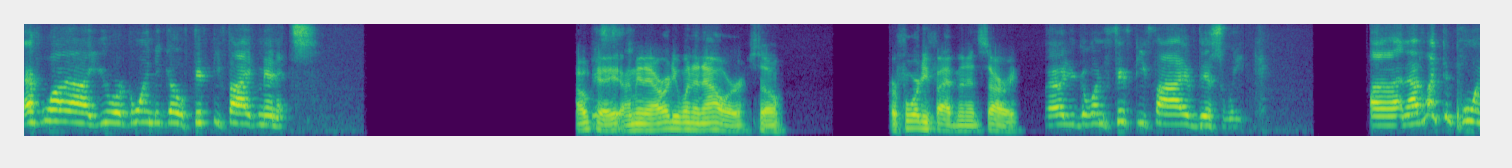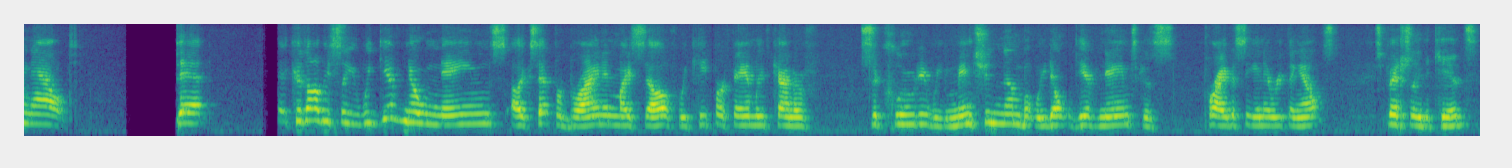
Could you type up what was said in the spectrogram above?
FYI, you are going to go 55 minutes. Okay, I mean, I already went an hour, so. Or 45 minutes, sorry. Well, you're going 55 this week. Uh, and I'd like to point out that, because obviously we give no names uh, except for Brian and myself. We keep our families kind of secluded. We mention them, but we don't give names because privacy and everything else, especially the kids.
